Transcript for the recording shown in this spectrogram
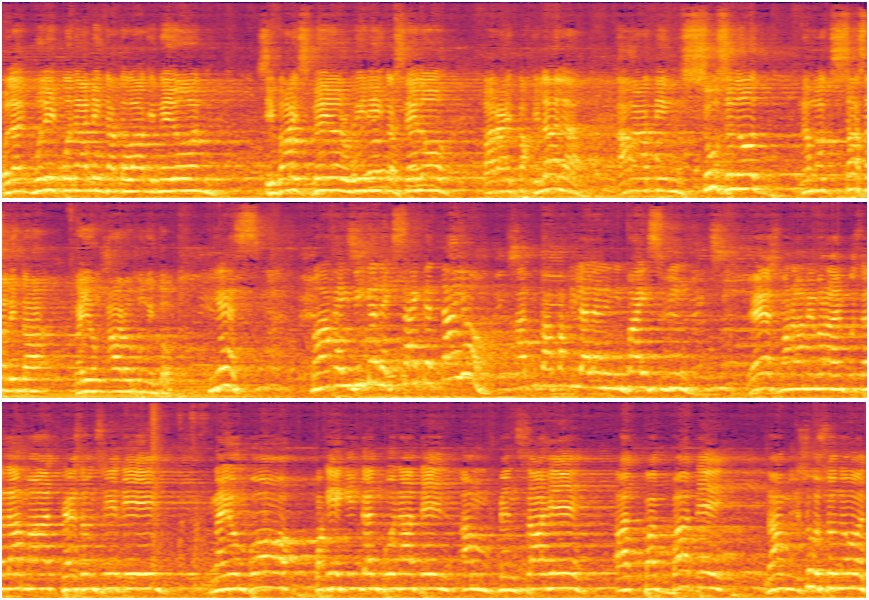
Mula, muli po namin tatawagin ngayon si Vice Mayor Winnie Castelo para ipakilala ang ating susunod na magsasalita ngayong araw pong ito. Yes, mga kaibigan, excited tayo at ipapakilala na ni Vice Winnie. Yes, maraming maraming po salamat, Quezon City. Ngayon po, pakikinggan po natin ang mensahe at pagbati ng susunod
